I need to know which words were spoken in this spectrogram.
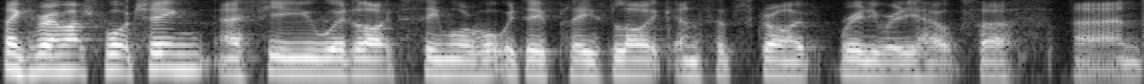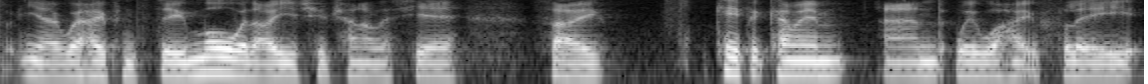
Thank you very much for watching. If you would like to see more of what we do, please like and subscribe. Really, really helps us. And you know, we're hoping to do more with our YouTube channel this year. So keep it coming and we will hopefully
